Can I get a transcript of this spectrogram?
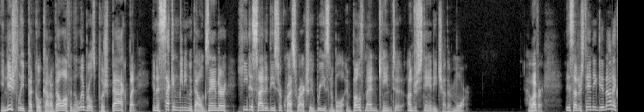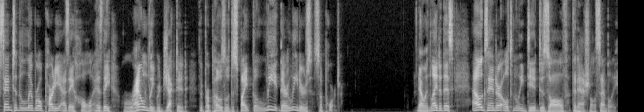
initially, Petko Karavelov and the liberals pushed back, but in a second meeting with Alexander, he decided these requests were actually reasonable, and both men came to understand each other more. However, this understanding did not extend to the Liberal Party as a whole, as they roundly rejected the proposal despite the their leaders' support. Now, in light of this, Alexander ultimately did dissolve the National Assembly.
